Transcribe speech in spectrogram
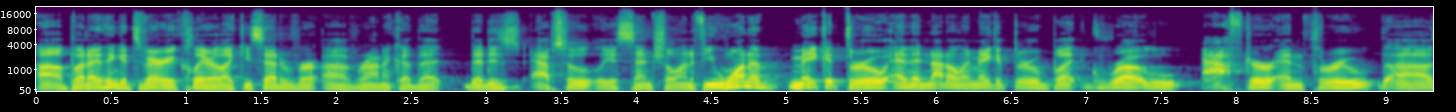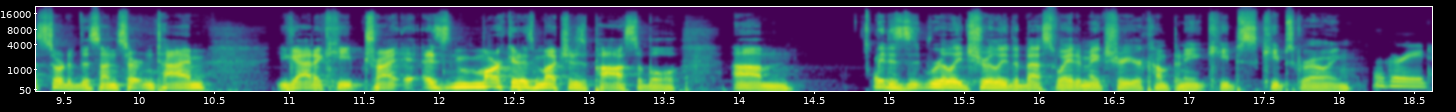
Uh, but I think it's very clear, like you said, uh, Veronica, that that is absolutely essential. And if you want to make it through, and then not only make it through, but grow after and through uh, sort of this uncertain time, you got to keep trying as market as much as possible. Um, it is really truly the best way to make sure your company keeps keeps growing. Agreed.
